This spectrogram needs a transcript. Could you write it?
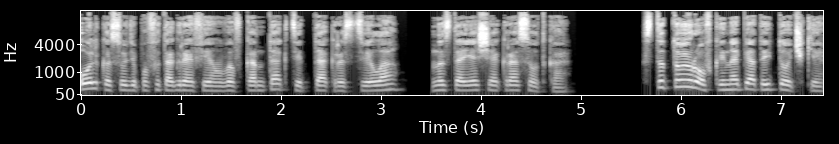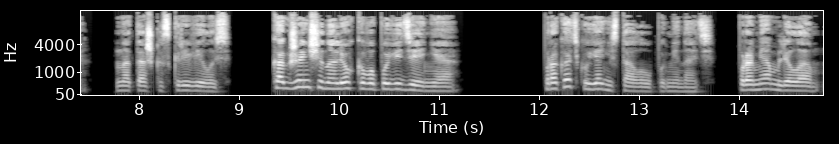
Олька, судя по фотографиям во ВКонтакте, так расцвела, настоящая красотка. С татуировкой на пятой точке, Наташка скривилась. Как женщина легкого поведения. Про Катьку я не стала упоминать. Промямлила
